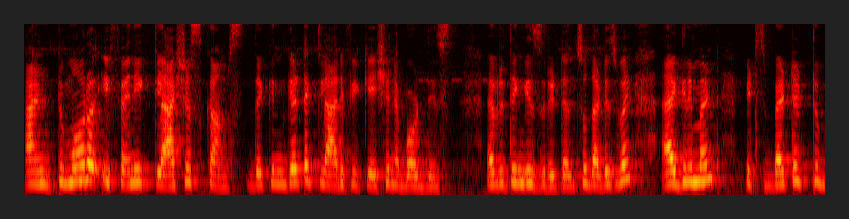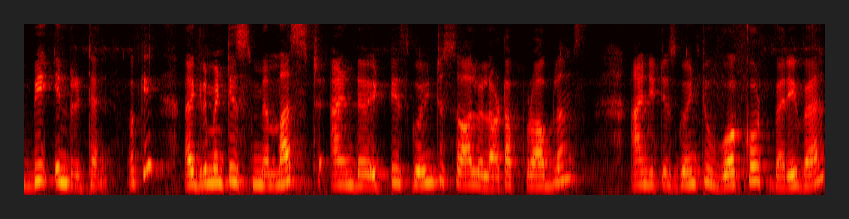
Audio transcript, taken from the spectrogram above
and tomorrow if any clashes comes they can get a clarification about this. Everything is written. So that is why agreement it's better to be in written. Okay? Agreement is must and it is going to solve a lot of problems and it is going to work out very well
